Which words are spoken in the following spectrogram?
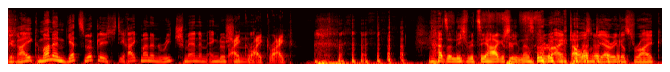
die Reichmannen, jetzt wirklich, die Reichmannen, Reachman im Englischen. Reich, Reich. also nicht mit CH geschrieben, ne? sondern- Für ein tausendjähriges Reich.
